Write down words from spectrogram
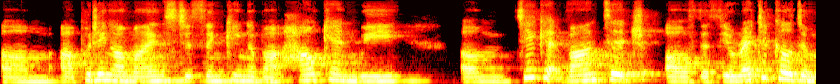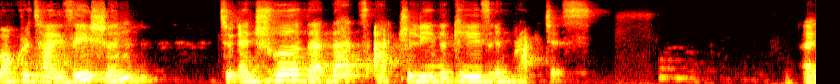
um, are putting our minds to thinking about how can we um, take advantage of the theoretical democratization to ensure that that's actually the case in practice. Uh,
